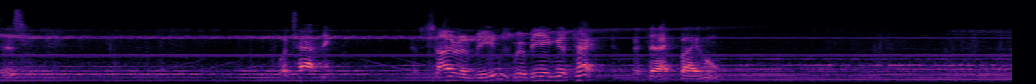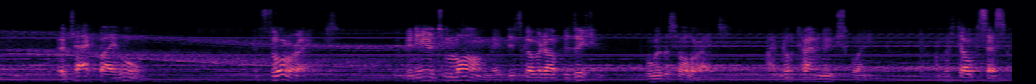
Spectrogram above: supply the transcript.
Is this? What's happening? The siren means we're being attacked. Attacked by whom? Attacked by whom? The Solarites. We've been here too long. They've discovered our position. Who are the Solarites? I've no time to explain. I must help Sesom.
